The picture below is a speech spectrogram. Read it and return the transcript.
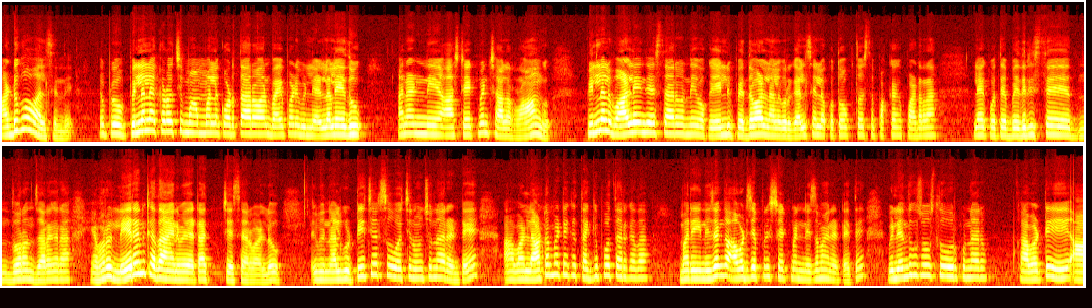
అడ్డుకోవాల్సిందే. ఇప్పుడు పిల్లలు ఎక్కడొచ్చి మమ్మల్ని కొడతారో అని భయపడి వీళ్ళు వెళ్ళలేదు అని ఆ స్టేట్మెంట్ చాలా రాంగ్. పిల్లలు వాళ్ళు ఏం చేస్తారు అని ఒక వెళ్ళి పెద్దవాళ్ళు నలుగురు కలిసి వెళ్ళి ఒక తోపు తోస్తే పక్కకు పడరా? లేకపోతే బెదిరిస్తే దూరం జరగరా? ఎవరు లేరని కదా ఆయన మీద అటాచ్ చేశారు వాళ్ళు. ఇవి నలుగురు టీచర్స్ వచ్చి నుంచున్నారంటే వాళ్ళు ఆటోమేటిక్గా తగ్గిపోతారు కదా. మరి నిజంగా ఆవిడ చెప్పిన స్టేట్మెంట్ నిజమైనట్టయితే వీళ్ళు ఎందుకు చూస్తూ ఊరుకున్నారు? కాబట్టి ఆ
